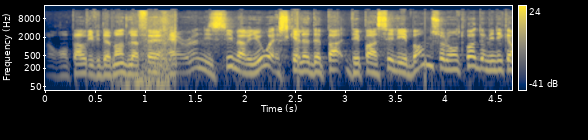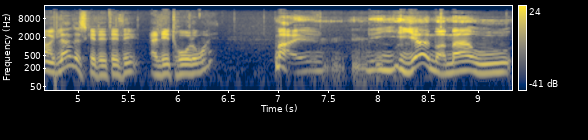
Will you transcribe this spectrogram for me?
Alors, on parle évidemment de l'affaire Aaron ici, Mario. Est-ce qu'elle a dépassé les bornes, selon toi, Dominique Anglade? Est-ce qu'elle est allée trop loin? Bah, il y a un moment où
